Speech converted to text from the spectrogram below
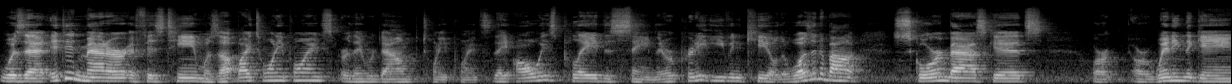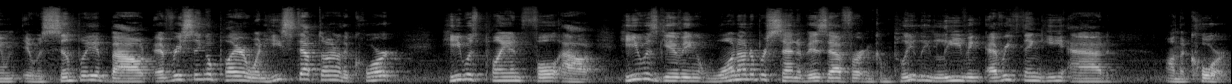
was that it didn't matter if his team was up by 20 points or they were down 20 points. They always played the same. They were pretty even keeled. It wasn't about scoring baskets or, or winning the game. It was simply about every single player, when he stepped onto the court, he was playing full out. He was giving 100% of his effort and completely leaving everything he had on the court.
